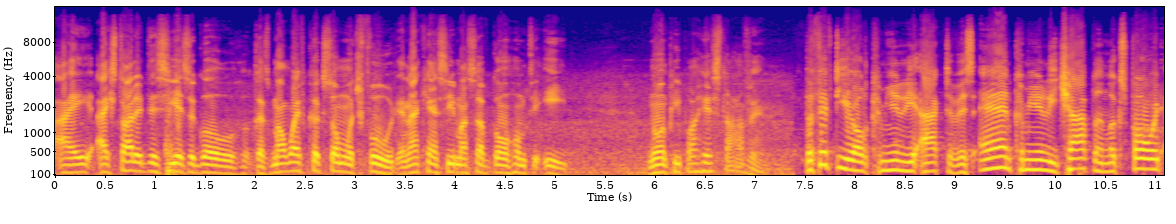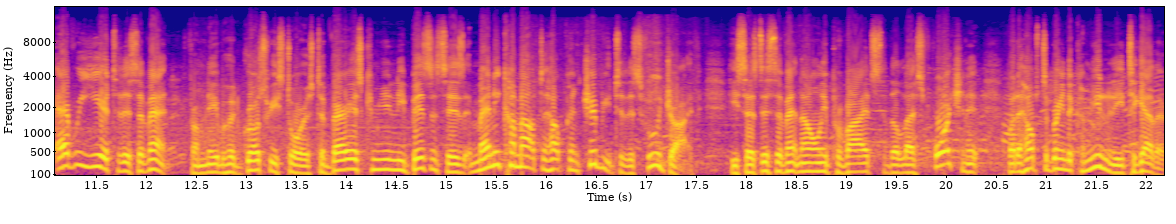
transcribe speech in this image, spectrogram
I, I started this years ago because my wife cooks so much food and I can't see myself going home to eat, knowing people are here starving. The 50 year old community activist and community chaplain looks forward every year to this event. From neighborhood grocery stores to various community businesses, many come out to help contribute to this food drive. He says this event not only provides to the less fortunate, but it helps to bring the community together.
